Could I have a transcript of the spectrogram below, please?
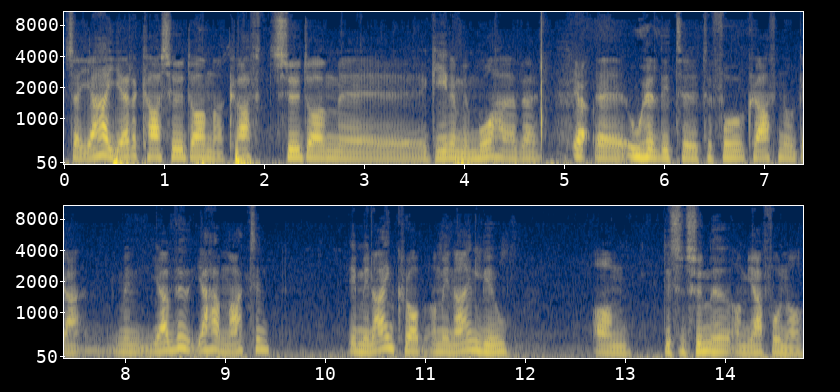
Så jeg har hjertekarsygdom og kraftsygdom øh, gener. Min mor har været Ja. øh, uheldig til, til at få kraft nogle gange. Men jeg ved, jeg har magten i min egen krop og min egen liv om det sandsynlighed, om jeg får noget.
